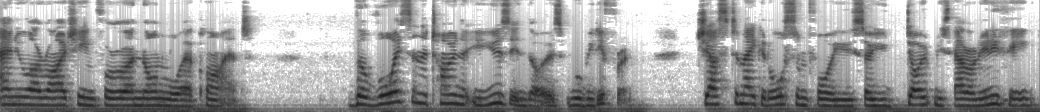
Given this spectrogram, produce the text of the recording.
and you are writing for a non lawyer client the voice and the tone that you use in those will be different just to make it awesome for you so you don't miss out on anything.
